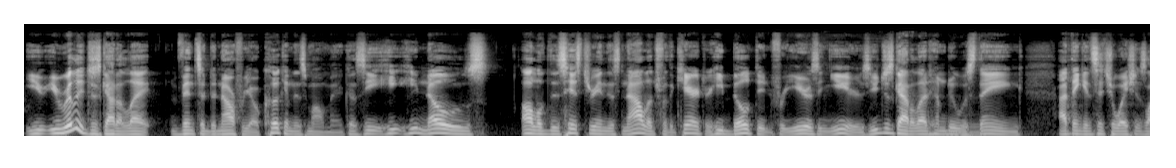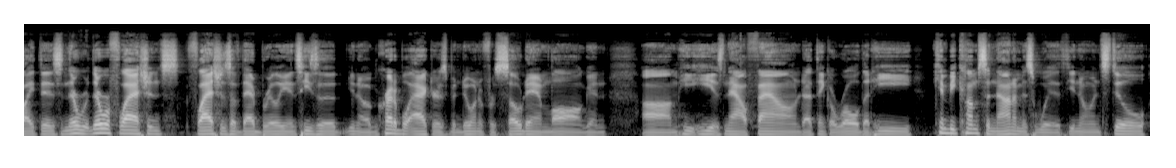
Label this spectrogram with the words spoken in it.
You you really just got to let Vincent D'Onofrio cook in this moment because he he he knows all of this history and this knowledge for the character. He built it for years and years. You just got to let him do his mm-hmm. thing. I think in situations like this, and there were there were flashes flashes of that brilliance. He's a you know incredible actor. Has been doing it for so damn long, and um, he he has now found I think a role that he can become synonymous with, you know, and still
